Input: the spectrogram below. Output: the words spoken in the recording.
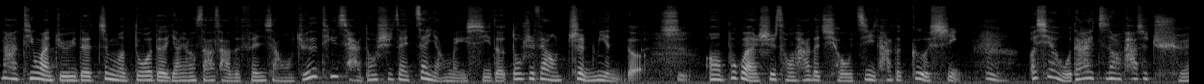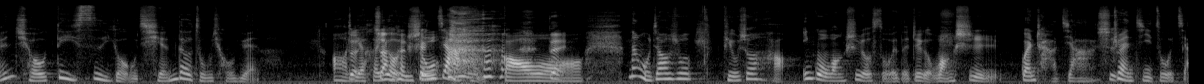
那听完绝育的这么多的洋洋洒洒的分享，我觉得听起来都是在赞扬梅西的，都是非常正面的。是，嗯，不管是从他的球技，他的个性，嗯。而且我大概知道他是全球第四有钱的足球员，哦，也很有身价很 高哦。那我就要说，比如说，好，英国王室有所谓的这个王室观察家、传记作家，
